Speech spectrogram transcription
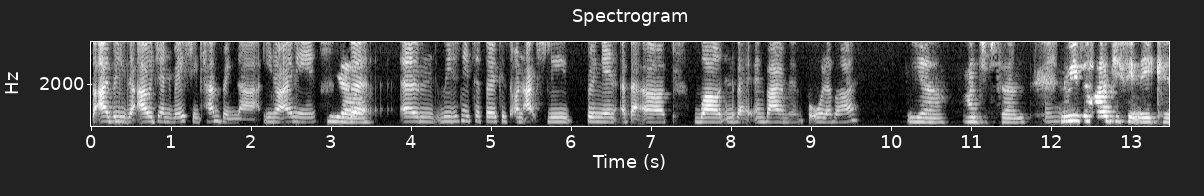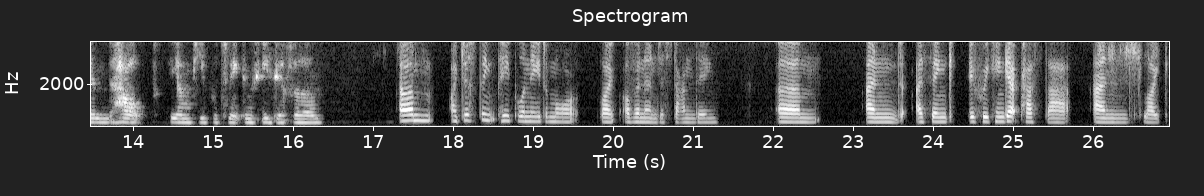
But I believe that our generation can bring that. You know what I mean? Yeah. But um, we just need to focus on actually bringing a better world and a better environment for all of us. yeah, 100%. percent Mhm. Luisa, how do you think they can help young people to make things easier for them? Um, I just think people need a more like of an understanding. Um, and I think if we can get past that and like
